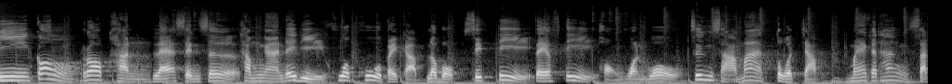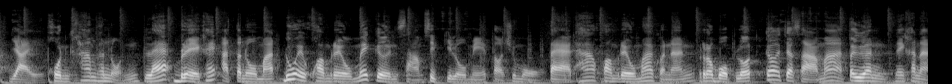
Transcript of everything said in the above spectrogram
มีกล้องรอบคันและเซ็นเซอร์ทำงานได้ดีควบคู่ไปกับระบบ City Safety ของ Volvo ซึ่งสามารถตรวจจับแม้กระทั่งสัตว์ใหญ่ คนข้ามถนน และเบรกให้อัตโนมัติ ด้วยความเร็วไม่เกิน 30 กิโลเมตรต่อชั่วโมง แต่ถ้าความเร็วมากกว่านั้น ระบบรถก็จะสามารถเตือนในขณะ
